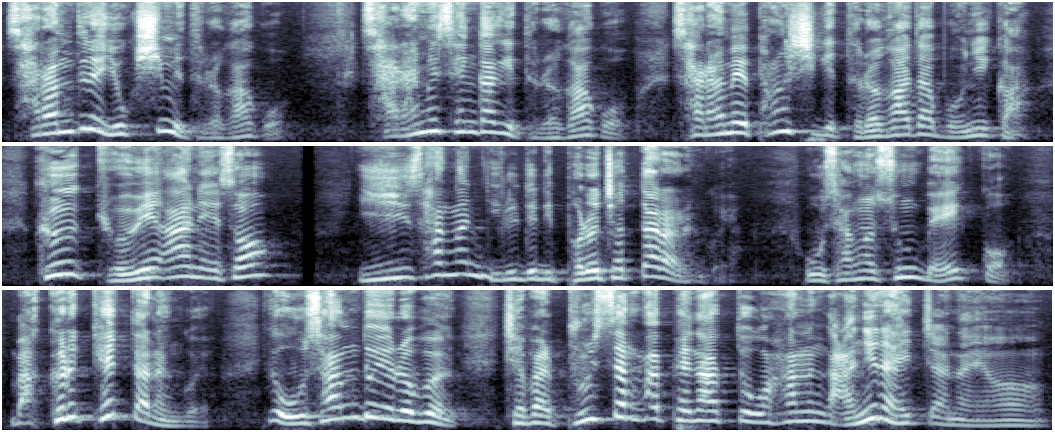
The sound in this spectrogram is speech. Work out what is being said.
사람들의 욕심이 들어가고 사람의 생각이 들어가고 사람의 방식이 들어가다 보니까 그 교회 안에서 이상한 일들이 벌어졌다라는 거예요. 우상을 숭배했고 막 그렇게 했다는 거예요. 그러니까 우상도 여러분 제발 불상 앞에 놔두고 하는 거 아니라 했잖아요.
